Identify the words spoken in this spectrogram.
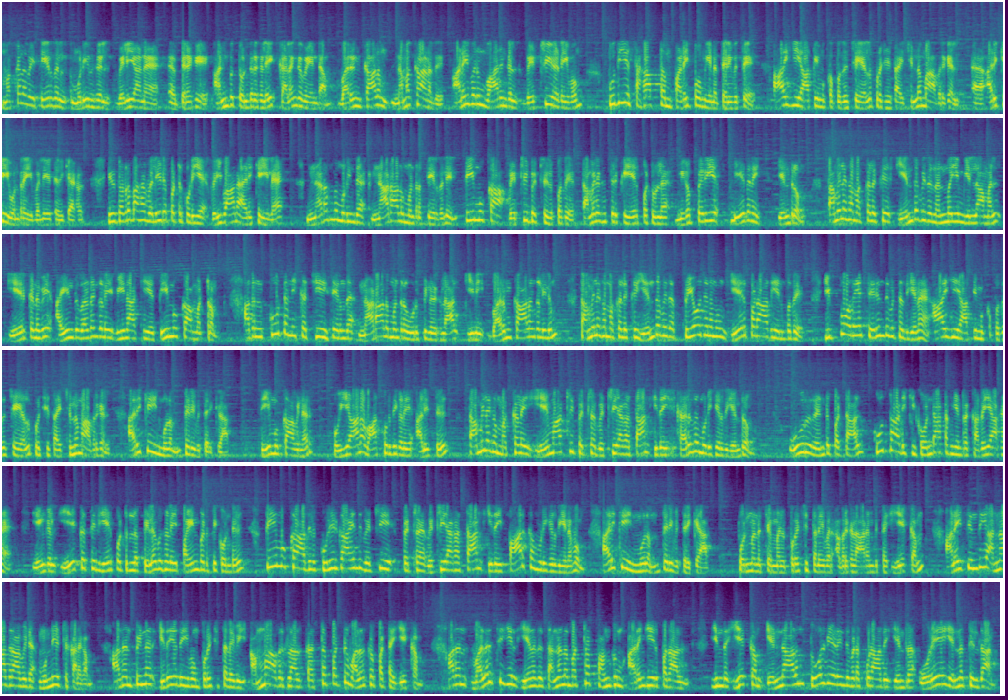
மக்களவை தேர்தல் முடிவுகள் வெளியான பிறகு அன்பு தொண்டர்களே கலங்க வேண்டாம். வருங்காலம் நமக்கானது. அனைவரும் வாருங்கள். வெற்றி அடைவோம் புதிய சகாப்தம் படைப்போம் என தெரிவித்து அஇஅதிமுக பொதுச் செயலர் புரட்சித்தாய் சின்னம்மா அவர்கள் அறிக்கை ஒன்றை வெளியிட்டிருக்கிறார்கள். இது தொடர்பாக வெளியிடப்பட்டிருக்கூடிய விரிவான அறிக்கையில நடந்து முடிந்த நாடாளுமன்ற தேர்தலில் திமுக வெற்றி பெற்றிருப்பது தமிழகத்திற்கு ஏற்பட்டுள்ள மிகப்பெரிய வேதனை என்றும் தமிழக மக்களுக்கு எந்தவித நன்மையும் இல்லாமல் ஏற்கனவே ஐந்து வருடங்களை வீணாக்கிய திமுக மற்றும் அதன் கூட்டணி கட்சியை சேர்ந்த நாடாளுமன்ற உறுப்பினர்களால் இனி வரும் காலங்களிலும் தமிழக மக்களுக்கு எந்தவித பிரயோஜனமும் ஏற்படாது என்பது இப்போதே தெரிந்துவிட்டது என அஇஅதிமுக பொதுச் செயலர் புரட்சித்தாய் சின்னம்மா அவர்கள் அறிக்கையின் மூலம் தெரிவித்திருக்கிறார். திமுகவினர் பொய்யான வாக்குறுதிகளை அளித்து தமிழக மக்களை ஏமாற்றி பெற்ற வெற்றியாகத்தான் இதை கருத முடிகிறது என்றும் ஊரு ரெண்டு பட்டால் கூத்தாடிக்கு கொண்டாட்டம் என்ற கதையாக எங்கள் இயக்கத்தில் ஏற்பட்டுள்ள பிளவுகளை பயன்படுத்திக் கொண்டு திமுக அதில் குளிர்காய்ந்து வெற்றி பெற்ற வெற்றியாகத்தான் இதை பார்க்க முடிகிறது எனவும் அறிக்கையின் மூலம் தெரிவித்திருக்கிறார். பொன்மனச்செம்மல் புரட்சி தலைவர் அவர்கள் ஆரம்பித்த இயக்கம் அனைத்திந்திய அண்ணா திராவிட முன்னேற்ற கழகம். அதன் பின்னர் இதய தெய்வம் புரட்சி தலைவி அம்மா அவர்களால் கஷ்டப்பட்டு வளர்க்கப்பட்ட இயக்கம். அதன் வளர்ச்சியில் எனது தன்னலமற்ற பங்கும் அடங்கியிருப்பதால் இந்த இயக்கம் என்னாலும் தோல்வியடைந்து விடக்கூடாது என்ற ஒரே எண்ணத்தில்தான்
